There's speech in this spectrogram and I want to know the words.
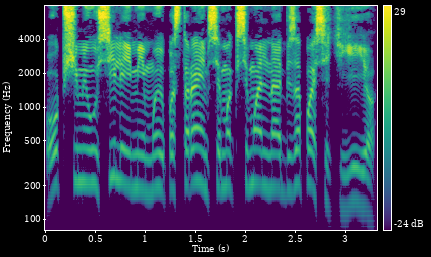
Общими усилиями мы постараемся максимально обезопасить ее.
